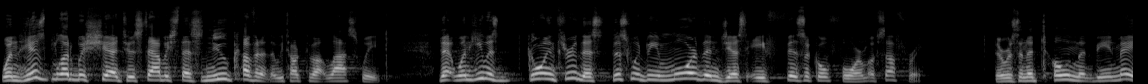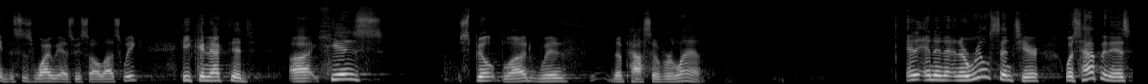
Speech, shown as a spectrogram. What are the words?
when his blood was shed to establish this new covenant that we talked about last week, that when he was going through this, this would be more than just a physical form of suffering. There was an atonement being made. This is why, we, as we saw last week, he connected uh, his spilt blood with the Passover lamb. And, and in, a, in, a, real sense here, what's happened is,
